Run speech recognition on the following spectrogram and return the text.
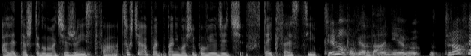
ale też tego macierzyństwa. Co chciała pani właśnie powiedzieć w tej kwestii? Kwestii? Tym opowiadaniem trochę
